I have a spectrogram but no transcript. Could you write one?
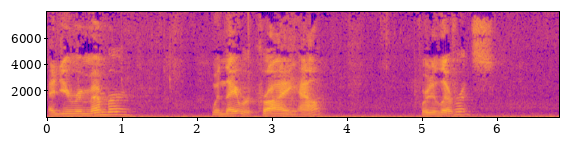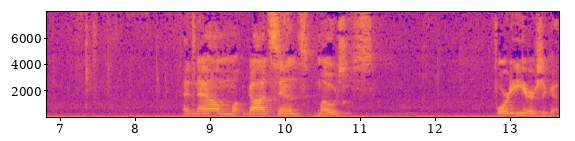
And you remember when they were crying out for deliverance. And now God sends Moses 40 years ago.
